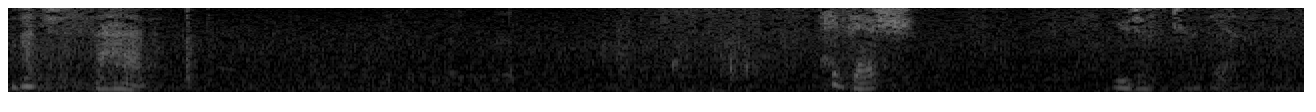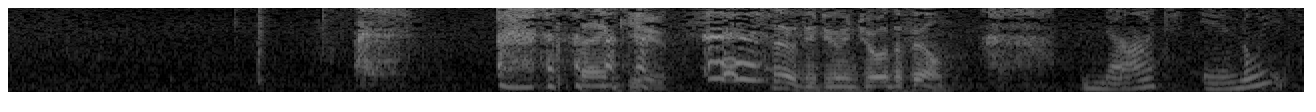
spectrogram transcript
Well, that's just sad. Hey, Vish. You just do this. Thank you. so, did you enjoy the film? Not in the least.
